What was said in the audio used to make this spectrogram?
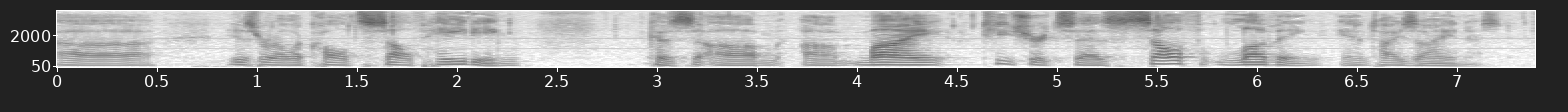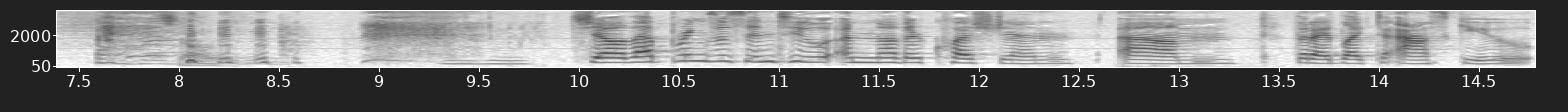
uh, Israel are called self-hating, because um, uh, my T-shirt says "self-loving anti-Zionist." So Joe, that brings us into another question um, that I'd like to ask you.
